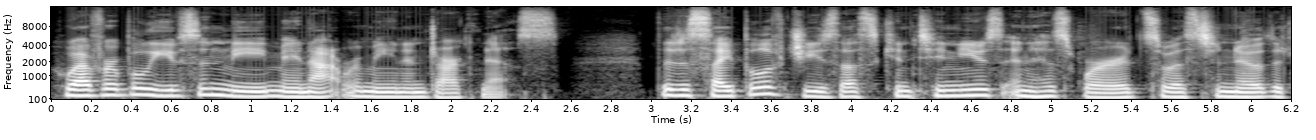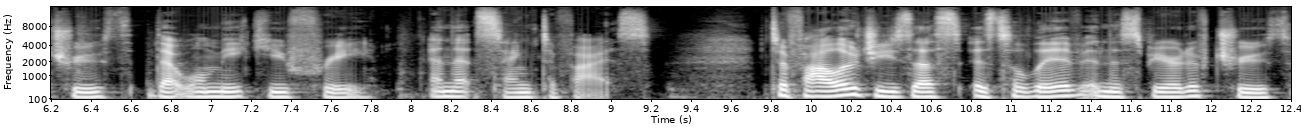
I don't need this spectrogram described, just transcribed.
Whoever believes in me may not remain in darkness. The disciple of Jesus continues in his word so as to know the truth that will make you free and that sanctifies. To follow Jesus is to live in the Spirit of truth,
